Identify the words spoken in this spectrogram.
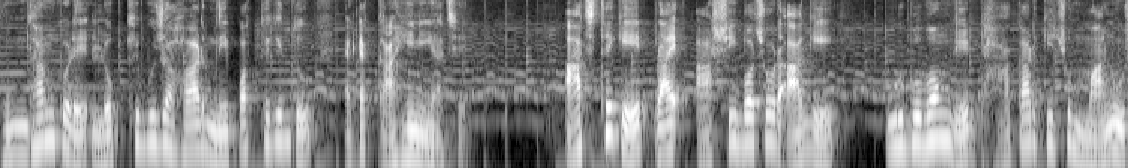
ধুমধাম করে লক্ষ্মী পুজো হওয়ার নেপথ্যে কিন্তু একটা কাহিনী আছে। আজ থেকে প্রায় আশি বছর আগে পূর্ববঙ্গে ঢাকার কিছু মানুষ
